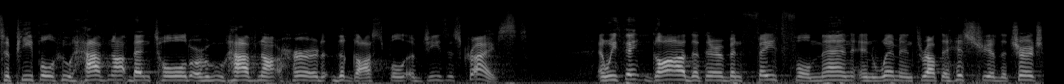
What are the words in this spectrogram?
to people who have not been told or who have not heard the gospel of Jesus Christ. And we thank God that there have been faithful men and women throughout the history of the church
